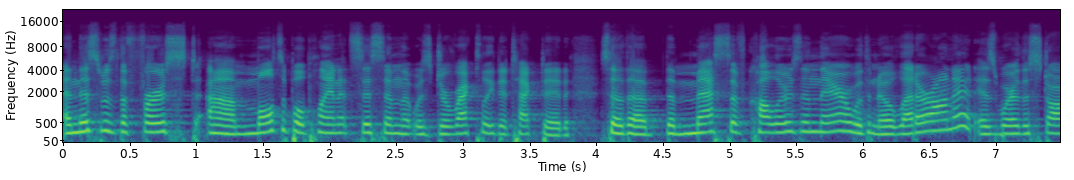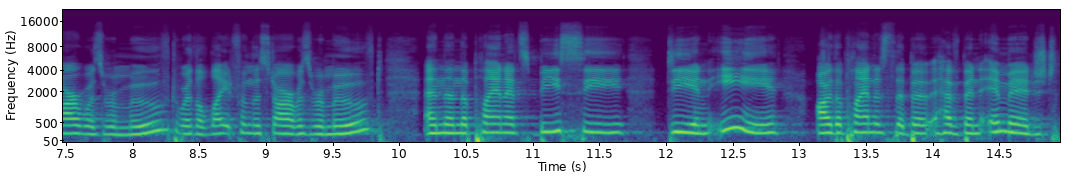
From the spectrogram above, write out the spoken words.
And this was the first um, multiple planet system that was directly detected. So the, the mess of colors in there with no letter on it is where the star was removed, where the light from the star was removed. And then the planets B, C, D and E are the planets that be, have been imaged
